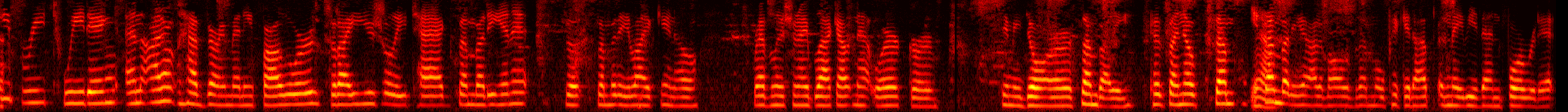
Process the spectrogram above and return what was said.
out. keep retweeting, and I don't have very many followers, but I usually tag somebody in it. So somebody like you know, Revolutionary Blackout Network or Jimmy Dore or somebody, because I know some Yeah, somebody out of all of them will pick it up and maybe then forward it.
